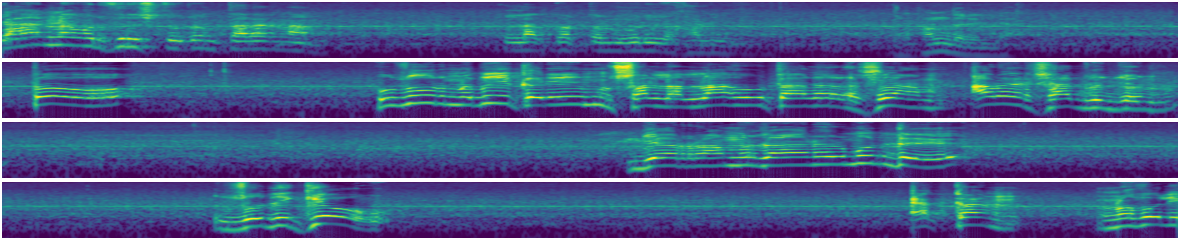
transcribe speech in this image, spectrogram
জাহান নামর ফিরিস্তুন তারার নাম আল্লাহ কর্তন করি খালি আলহামদুলিল্লাহ। তো হুজুর নবী করিম সাল্লাহ তালাম আরও এর সাতজন যে রমজানের মধ্যে যদি কেউ একখান নফলি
